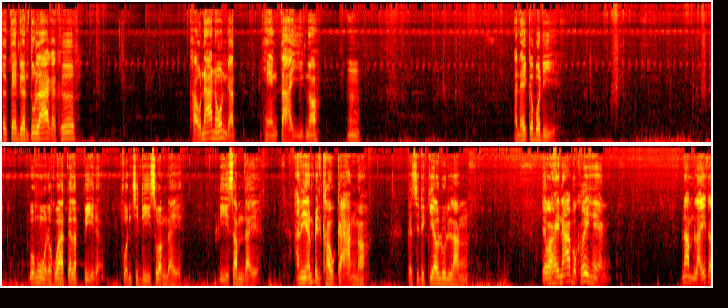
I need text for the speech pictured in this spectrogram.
ตั้งแต่เดือนตุลาก็คือ เขาหน้าโน้นกับแหงตายอีกเนาะ อืมอันไหนก็บดีบ่ฮู้ดอกว่าแต่ละปีเนี่ยฝนสิดีส่วงใด ดีซ้ำใด อันนี้อันเป็นเข่ากลางเนาะก็สิด้เกี่ยวรุ่นหลัง แต่ว่าให้น้าบ่เคยแห้งน้ำไหลต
